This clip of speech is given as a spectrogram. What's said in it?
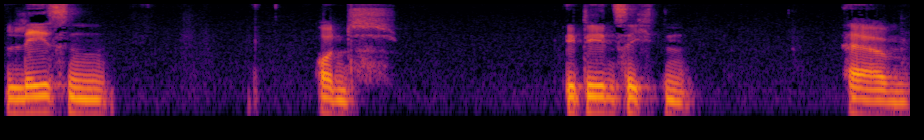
Lesen und Ideensichten ähm,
